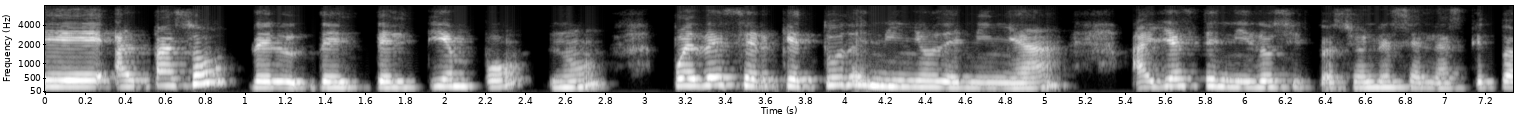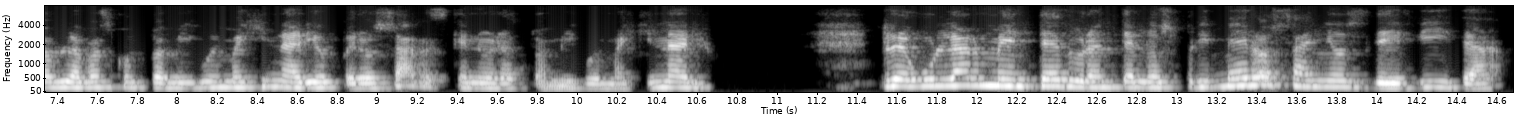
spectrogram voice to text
eh, al paso del, tiempo, ¿no? Puede ser que tú de niño o de niña hayas tenido situaciones en las que tú hablabas con tu amigo imaginario, pero sabes que no era tu amigo imaginario. Regularmente, durante los primeros años de vida,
